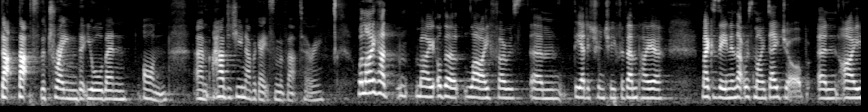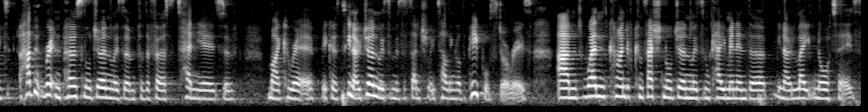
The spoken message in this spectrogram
that, that's the train that you're then on. Um, how did you navigate some of that, Terri? Well, I had my other life. I was um, the editor-in-chief of Empire magazine, and that was my day job. And I hadn't written personal journalism for the first 10 years of my career because, you know, journalism is essentially telling other people's stories. And when kind of confessional journalism came in in the, you know, late noughties,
